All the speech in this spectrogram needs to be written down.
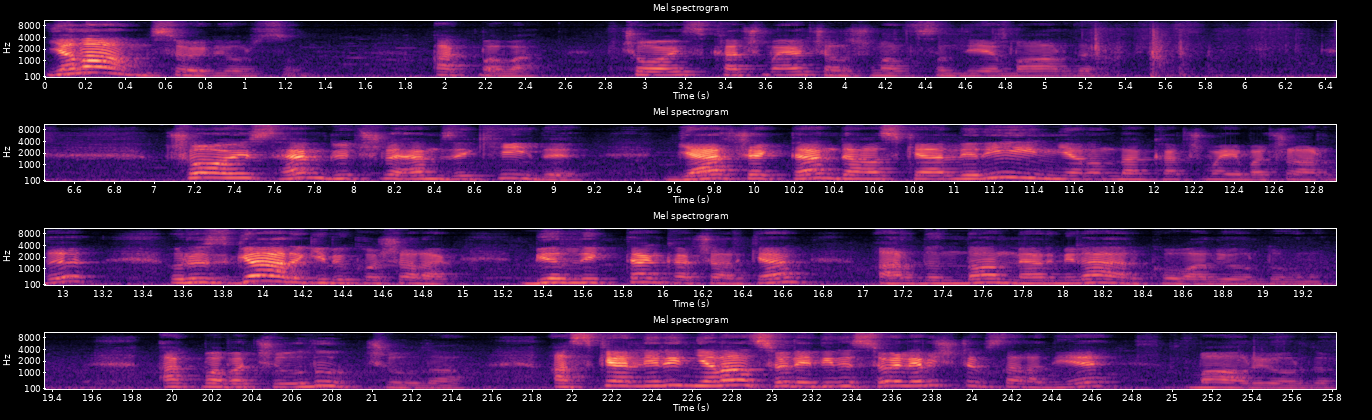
Yalan söylüyorsun. Akbaba, Choice kaçmaya çalışmalısın diye bağırdı. Choice hem güçlü hem zekiydi. Gerçekten de askerlerin yanından kaçmayı başardı. Rüzgar gibi koşarak birlikten kaçarken ardından mermiler kovalıyordu onu. Akbaba çığlık çığlığa askerlerin yalan söylediğini söylemiştim sana diye bağırıyordu.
